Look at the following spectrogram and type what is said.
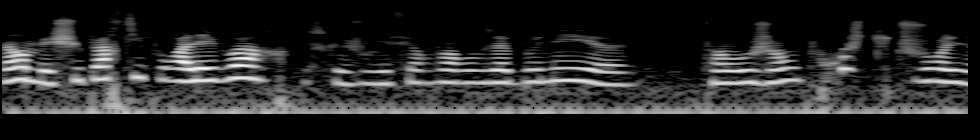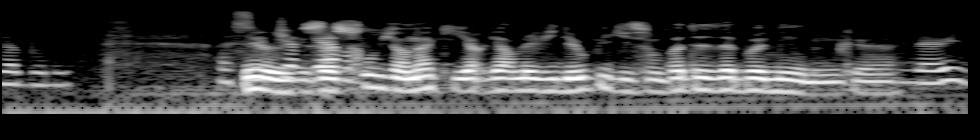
Non, mais je suis parti pour aller voir, parce que je voulais faire voir aux abonnés, euh, enfin aux gens. Pourquoi je dis toujours les abonnés? À ceux qui ça se trouve, il y en a qui regardent les vidéos puis qui sont pas des abonnés, donc. euh, Bah oui.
